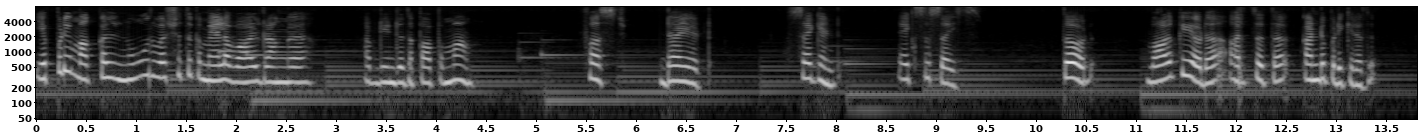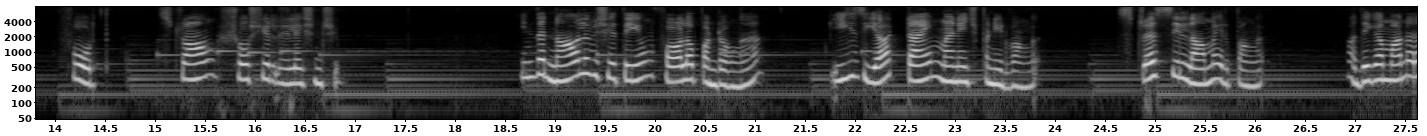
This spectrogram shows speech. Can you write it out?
எப்படி மக்கள் நூறு வருஷத்துக்கு மேலே வாழ்கிறாங்க அப்படின்றத பார்ப்போமா? First diet second exercise third வாழ்க்கையோட அர்த்தத்தை கண்டுபிடிக்கிறது. ஃபோர்த் ஸ்ட்ராங் சோஷியல் ரிலேஷன்ஷிப் இந்த நாலு விஷயத்தையும் ஃபாலோ பண்ணுறவங்க ஈஸியாக டைம் மேனேஜ் பண்ணிடுவாங்க. ஸ்ட்ரெஸ் இல்லாமல் இருப்பாங்க. அதிகமான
